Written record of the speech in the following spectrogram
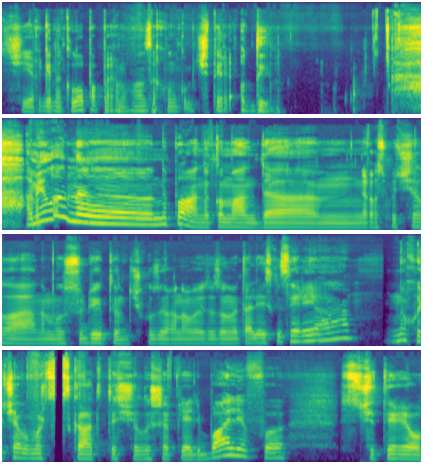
ще Єргена Клопа перемогла за рахунком 4-1. А Мілан е, непогана команда розпочала, на мою суб'єктивну точку зору, новий сезон італійської серії А. Ну, хоча ви можете сказати, що лише 5 балів е, з 4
